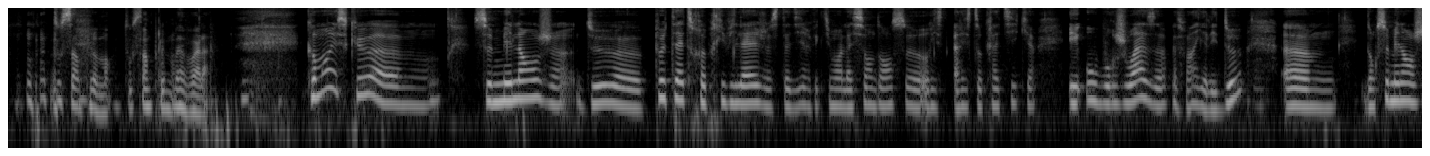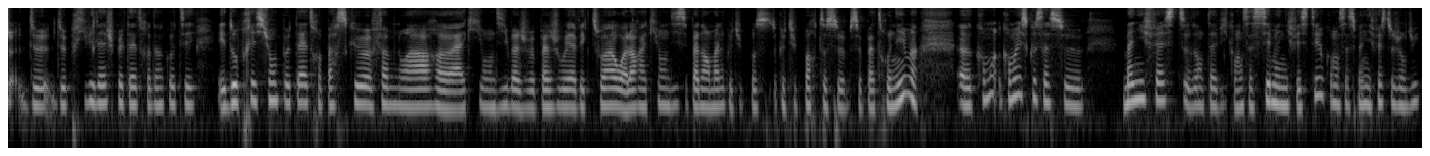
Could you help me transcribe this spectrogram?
tout simplement. tout simplement. Ben voilà. Comment est-ce que euh, ce mélange de euh, peut-être privilèges, c'est-à-dire effectivement l'ascendance euh, aris- aristocratique et ou bourgeoise, parce qu'il y a les deux, euh, donc ce mélange de, de privilèges peut-être d'un côté et d'oppression peut-être parce que femme noire euh, à qui on dit bah, je veux pas jouer avec toi ou alors à qui on dit c'est pas normal que tu, poses- que tu portes ce, ce patronyme, euh, comment, comment est-ce que ça se manifeste dans ta vie? Comment ça s'est manifesté ou comment ça se manifeste aujourd'hui?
